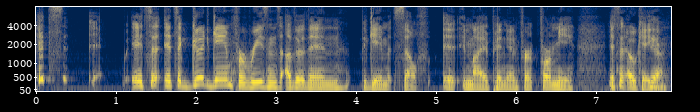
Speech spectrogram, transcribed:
it's it's a it's a good game for reasons other than the game itself in my opinion for for me it's an okay Yeah. game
